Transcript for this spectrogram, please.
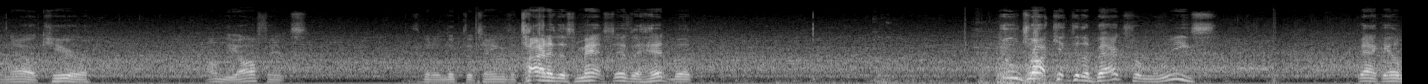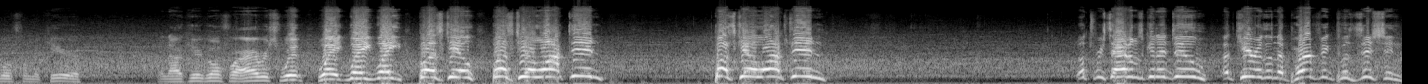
And now Akira on the offense. He's gonna look to change the tide of this match. There's a headbutt. New drop kick to the back from Reese. Back elbow from Akira. And now Akira going for Irish whip. Wait, wait, wait! Buzzkill! Buzzkill locked in! Buzzkill locked in! What's Reese Adams gonna do? Akira's in the perfect position.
